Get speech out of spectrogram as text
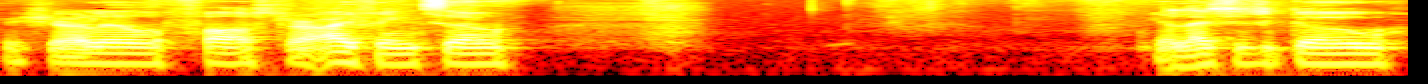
because you're a little faster? I think so. Yeah, let's just go.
